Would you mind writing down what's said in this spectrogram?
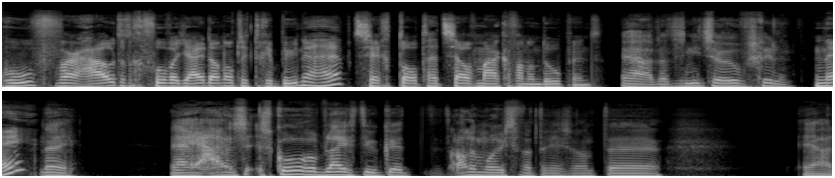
hoe verhoudt het gevoel wat jij dan op de tribune hebt zich tot het zelf maken van een doelpunt? Ja, dat is niet zo heel verschillend. Nee? Nee. Nou ja, scoren blijft natuurlijk het, het allermooiste wat er is. Want eh, ja,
